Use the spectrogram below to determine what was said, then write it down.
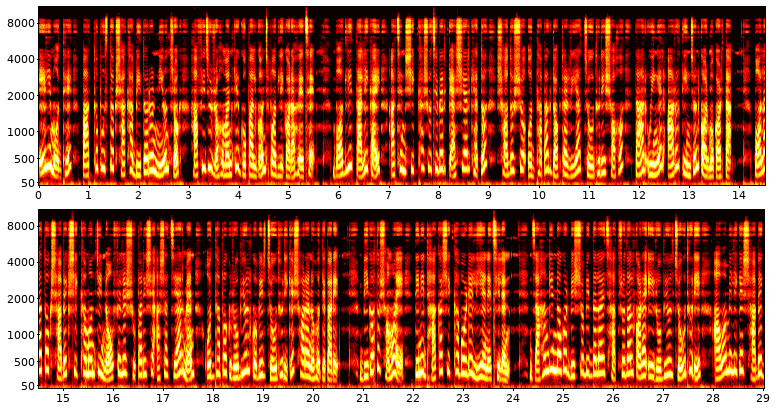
এরই মধ্যে পাঠ্যপুস্তক শাখা বিতরণ নিয়ন্ত্রক হাফিজুর রহমানকে গোপালগঞ্জ বদলি করা হয়েছে। বদলির তালিকায় আছেন শিক্ষা সচিবের ক্যাশিয়ার খ্যাত সদস্য অধ্যাপক ড. রিয়াদ চৌধুরী সহ তার উইংয়ের আরও তিনজন কর্মকর্তা। পলাতক সাবেক শিক্ষামন্ত্রী নৌফেলের সুপারিশে আসা চেয়ারম্যান অধ্যাপক রবিউল কবির চৌধুরীকে সরানো হতে পারে। বিগত সময়ে তিনি ঢাকা শিক্ষা বোর্ডে লিয়ে এনেছিলেন। জাহাঙ্গীরনগর বিশ্ববিদ্যালয়ে ছাত্রদল করা এই রবিউল চৌধুরী আওয়ামী লীগের সাবেক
